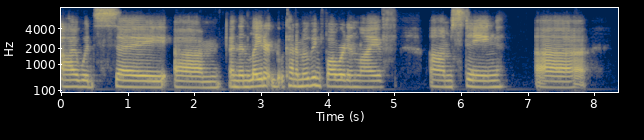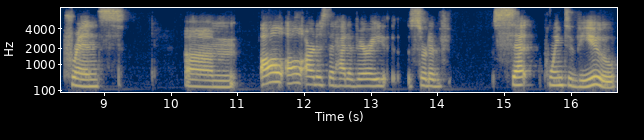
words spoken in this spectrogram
I would say, um, and then later, kind of moving forward in life, um, Sting uh, Prince, um, all all artists that had a very sort of set point of view,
